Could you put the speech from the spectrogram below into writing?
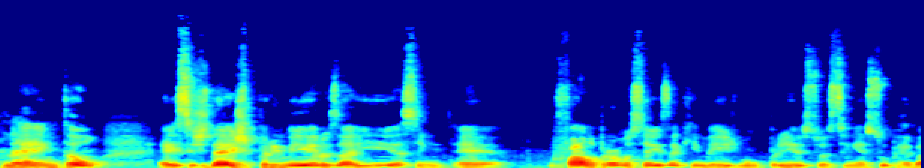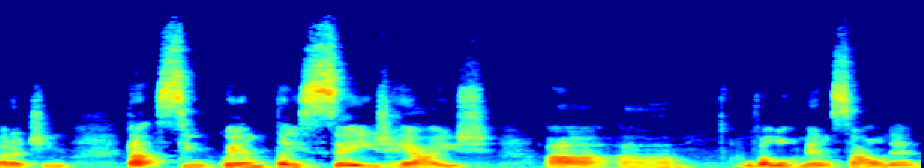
né? Então, esses 10 primeiros aí, assim, é, falo para vocês aqui mesmo o preço, assim, é super baratinho. Tá 56 reais a, a, o valor mensal, né?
